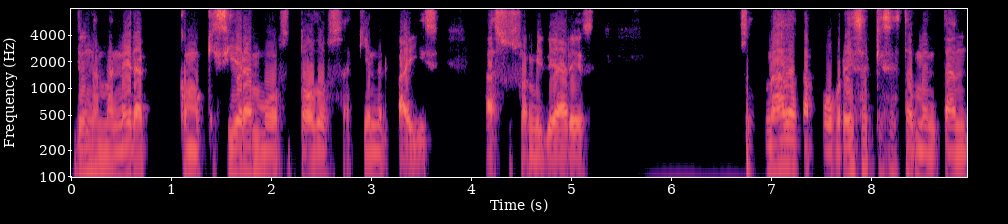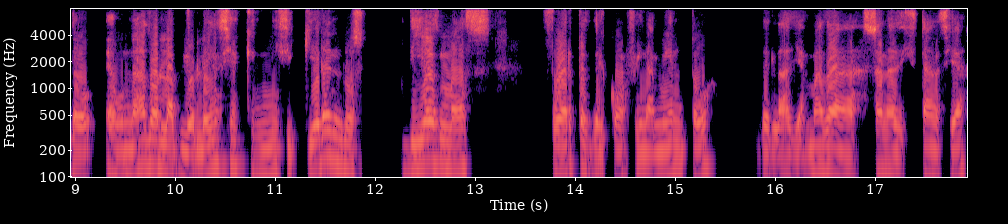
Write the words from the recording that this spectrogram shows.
de una manera como quisiéramos todos aquí en el país a sus familiares aunado a la pobreza que se está aumentando, aunado a la violencia que ni siquiera en los días más fuertes del confinamiento, de la llamada sana distancia,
